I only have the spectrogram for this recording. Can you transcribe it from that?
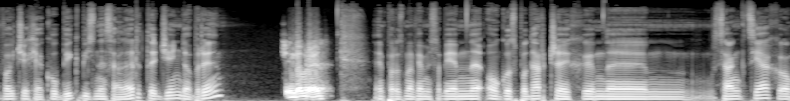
Wojciech Jakubik, Biznes Alert. Dzień dobry. Dzień dobry. Porozmawiamy sobie o gospodarczych sankcjach, o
